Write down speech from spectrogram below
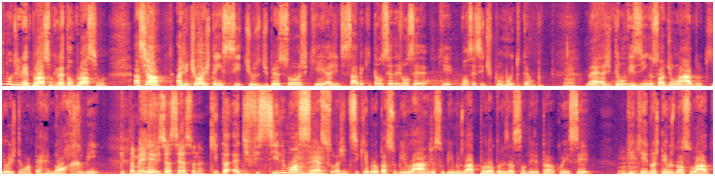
É, não digo nem próximo, que não é tão próximo. Assim, ó, a gente hoje tem sítios de pessoas que a gente sabe que tão cedo eles vão ser, que vão ser sítios por muito tempo. Hum. Né? A gente tem um vizinho só de um lado, que hoje tem uma terra enorme. Que também é Que- difícil acesso, né? que tá- é dificílimo o acesso. A gente se quebrou para subir lá, já subimos lá por autorização dele para conhecer o que, que nós temos do nosso lado,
